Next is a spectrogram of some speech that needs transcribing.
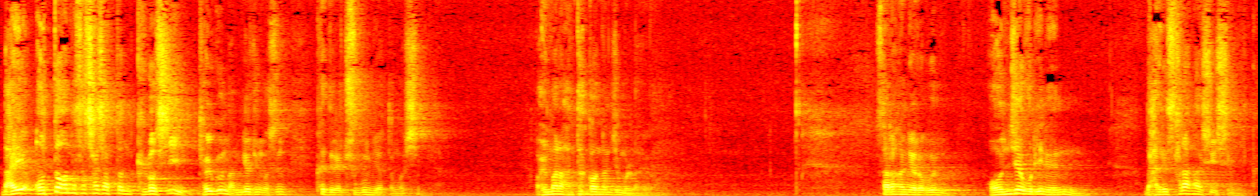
나의 어떠하면서 찾았던 그것이 결국 남겨준 것은 그들의 죽음이었던 것입니다. 얼마나 안타까웠는지 몰라요. 사랑하는 여러분, 언제 우리는 나를 사랑할 수 있습니까?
